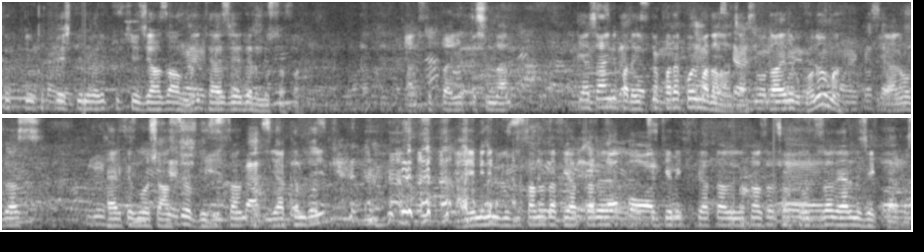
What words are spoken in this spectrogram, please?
40 bin 45 bin verip Türkiye cihazı almayı tercih ederim Mustafa. Yani tutup da yurt dışından Gerçi aynı para üstüne para koymadan alacaksın. O da ayrı bir konu ama yani o biraz herkesin o şansı yok. Gürcistan yakın değil. Yani eminim Gürcistan'da da fiyatları Türkiye'deki fiyatlar duyduktan sonra çok ucuza vermeyeceklerdir.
